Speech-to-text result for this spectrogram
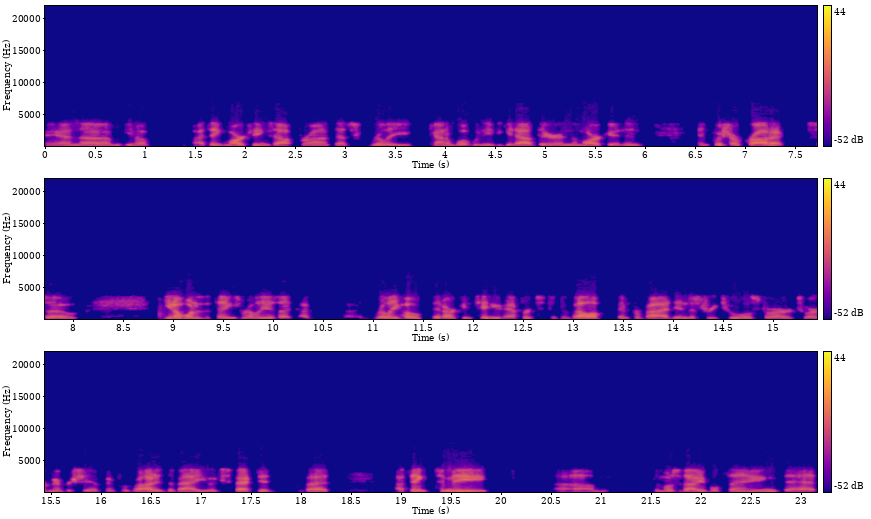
and um, you know, I think marketing's out front. That's really kind of what we need to get out there in the market and and push our product. So, you know, one of the things really is I, I really hope that our continued efforts to develop and provide industry tools to our to our membership have provided the value expected. But I think to me, um, the most valuable thing that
